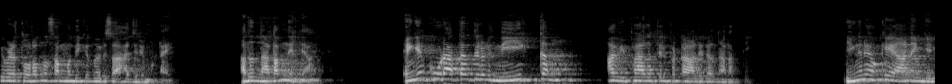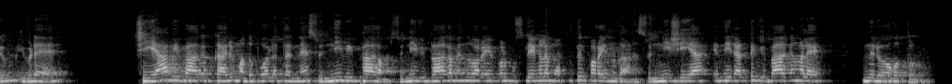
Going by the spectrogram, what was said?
ഇവിടെ തുറന്നു സമ്മതിക്കുന്ന ഒരു സാഹചര്യം ഉണ്ടായി അത് നടന്നില്ല. എങ്കിൽ കൂടെ അത്തരത്തിലൊരു നീക്കം ആ വിഭാഗത്തിൽപ്പെട്ട ആളുകൾ നടത്തി. ഇങ്ങനെയൊക്കെയാണെങ്കിലും ഇവിടെ ഷിയ വിഭാഗക്കാരും അതുപോലെ തന്നെ സുന്നി വിഭാഗം. സുന്നി വിഭാഗം എന്ന് പറയുമ്പോൾ മുസ്ലിങ്ങളെ മൊത്തത്തിൽ പറയുന്നതാണ്. സുന്നി ഷിയ എന്നീ രണ്ട് വിഭാഗങ്ങളെ ഇന്ന് ലോകത്തുള്ളൂ.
